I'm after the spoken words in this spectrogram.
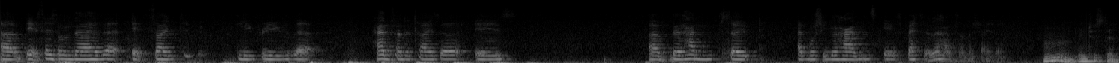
um, it says on there that it's scientifically proved that hand sanitizer is um, no hand soap and washing your hands is better than hand sanitizer. Hmm, interesting.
